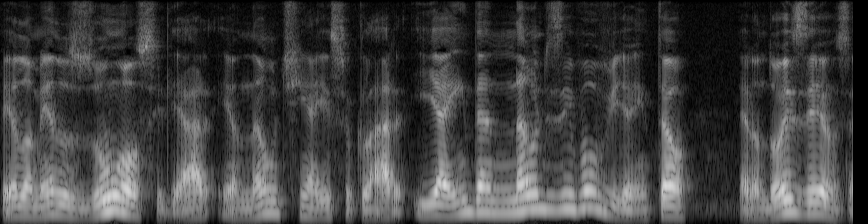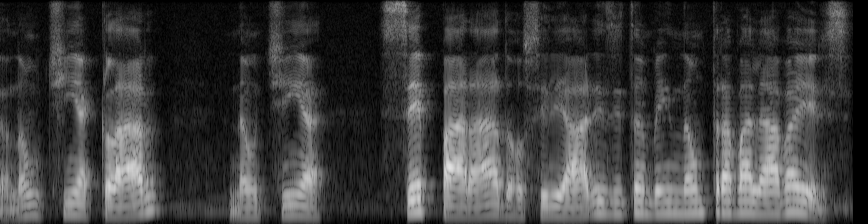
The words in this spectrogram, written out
Pelo menos um auxiliar, eu não tinha isso claro e ainda não desenvolvia. Então, eram dois erros. Eu não tinha claro, não tinha separado auxiliares e também não trabalhava eles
